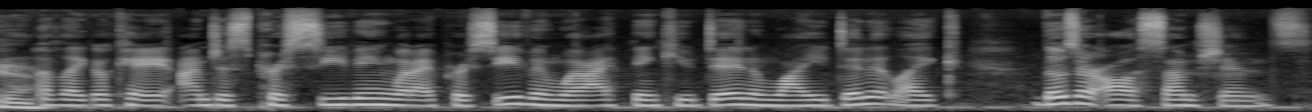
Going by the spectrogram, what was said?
Yeah. of like okay i'm just perceiving what i perceive and what i think you did and why you did it like those are all assumptions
